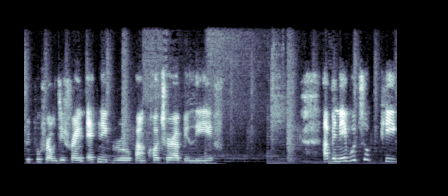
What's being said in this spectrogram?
people from different ethnic group and cultural belief. I've been able to pick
